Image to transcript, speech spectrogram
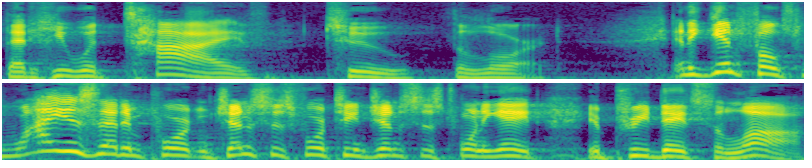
that he would tithe to the Lord. And again, folks, why is that important? Genesis 14, Genesis 28, it predates the law.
